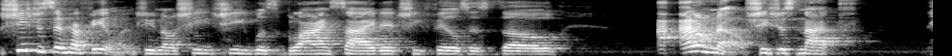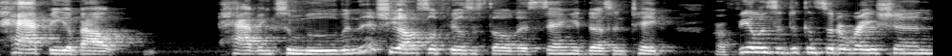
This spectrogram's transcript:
she's just in her feelings. You know, she she was blindsided. She feels as though I, I don't know. She's just not happy about having to move. And then she also feels as though that Sanya doesn't take her feelings into consideration.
